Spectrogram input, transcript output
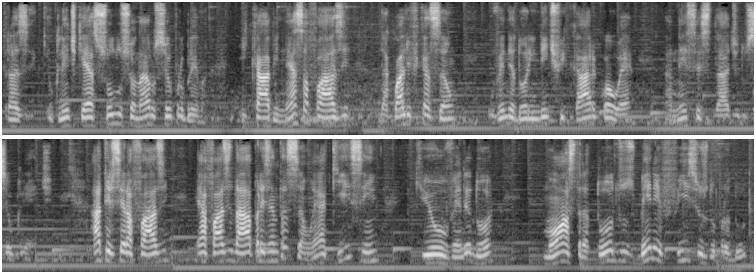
trazer, o cliente quer solucionar o seu problema e cabe nessa fase da qualificação o vendedor identificar qual é a necessidade do seu cliente. A terceira fase é a fase da apresentação. É aqui sim que o vendedor mostra todos os benefícios do produto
